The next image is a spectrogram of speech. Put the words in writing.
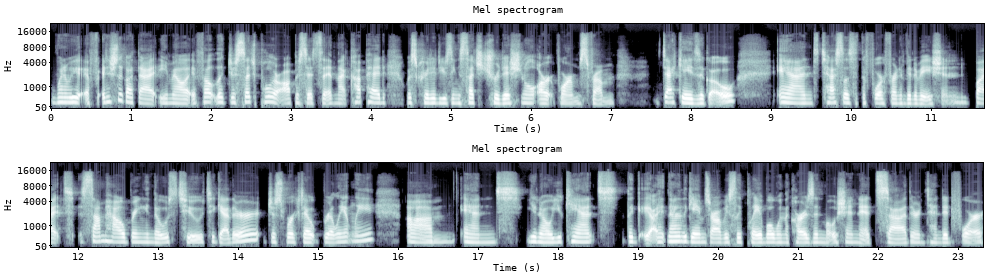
when we initially got that email, it felt like just such polar opposites. And that Cuphead was created using such traditional art forms from decades ago and tesla's at the forefront of innovation but somehow bringing those two together just worked out brilliantly um, and you know you can't the none of the games are obviously playable when the car is in motion. It's uh, they're intended for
